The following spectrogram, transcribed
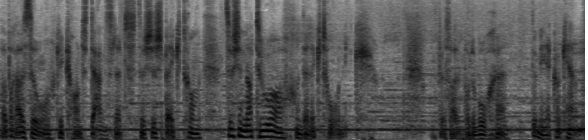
aber auch so gekannt tänzelt zwischen Spektrum, zwischen Natur und Elektronik. Und für das Album der Woche der Mirko Kempf.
